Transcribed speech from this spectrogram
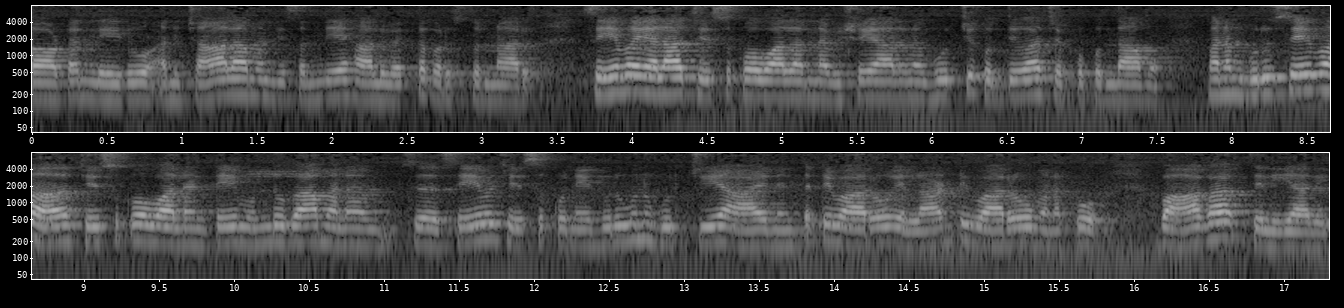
కావటం లేదు అని చాలామంది సందేహాలు వ్యక్తపరుస్తున్నారు. సేవ ఎలా చేసుకోవాలన్న విషయాలను గూర్చి కొద్దిగా చెప్పుకుందాము. మనం గురుసేవ చేసుకోవాలంటే ముందుగా మనం సేవ చేసుకునే గురువును గురించి ఆయన ఎంతటి వారో ఎలాంటి వారో మనకు బాగా తెలియాలి.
